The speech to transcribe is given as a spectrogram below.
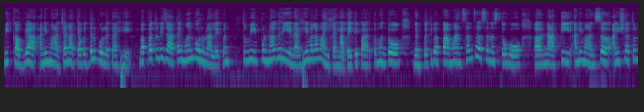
मी काव्या आणि माझ्या नात्याबद्दल बोलत आहे. बाप्पा तुम्ही जाताय मन भरून आलंय पण तुम्ही पुन्हा घरी येणार हे मला माहीत आहे. आता इथे पार्थ म्हणतो गणपती बाप्पा माणसांचं असं नसतं हो. नाती आणि माणसं आयुष्यातून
